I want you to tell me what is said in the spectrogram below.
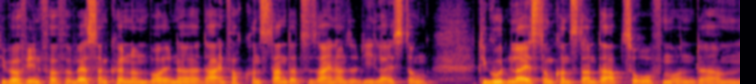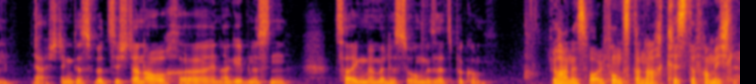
die wir auf jeden Fall verbessern können und wollen, äh, da einfach konstanter zu sein, also die Leistung, die guten Leistungen konstanter abzurufen und ähm, ja, ich denke, das wird sich dann auch äh, in Ergebnissen zeigen, wenn wir das so umgesetzt bekommen. Johannes Wolf und danach Christopher Michel.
